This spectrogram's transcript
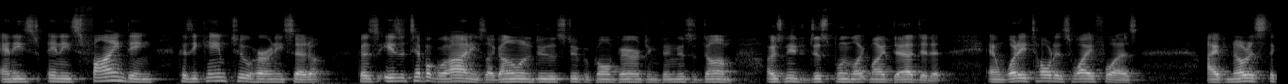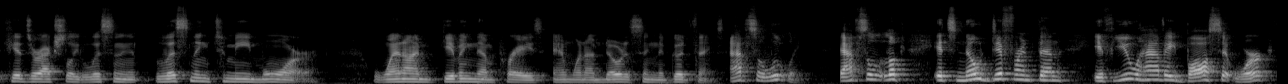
And he's and he's finding because he came to her and he said, because he's a typical guy and he's like, I don't want to do this stupid calm parenting thing. This is dumb. I just need to discipline like my dad did it. And what he told his wife was, I've noticed the kids are actually listening listening to me more when I'm giving them praise and when I'm noticing the good things. Absolutely. Absolutely. Look, it's no different than if you have a boss at work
